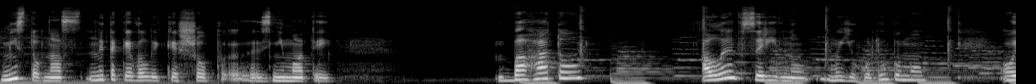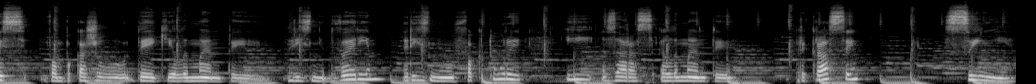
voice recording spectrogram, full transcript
Місто в нас не таке велике, щоб е, знімати багато, але все рівно ми його любимо. Ось вам покажу деякі елементи, різні двері, різні фактури і зараз елементи прикраси, сині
